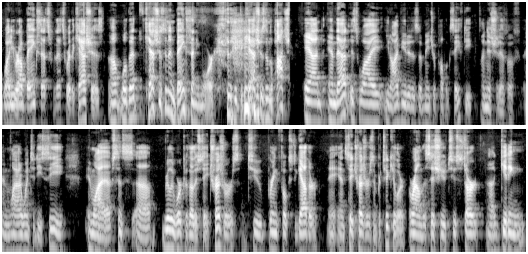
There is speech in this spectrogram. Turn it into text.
why do you rob banks? That's that's where the cash is. Uh, well, that cash isn't in banks anymore. the, the cash is in the pot and and that is why you know I viewed it as a major public safety initiative of and why I went to D.C and why I've since uh, really worked with other state treasurers to bring folks together, and state treasurers in particular, around this issue to start uh, getting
